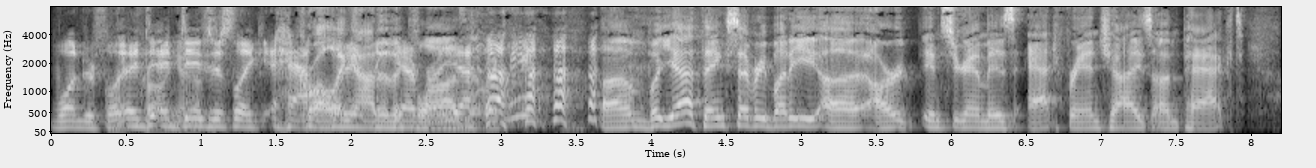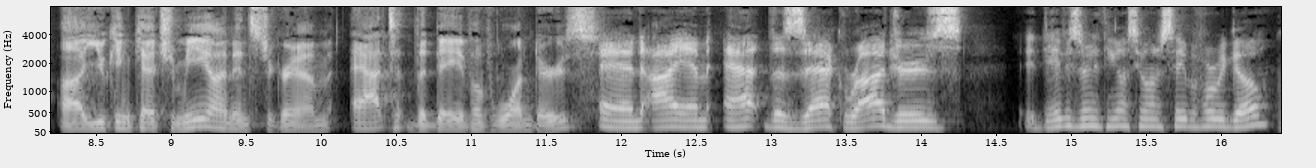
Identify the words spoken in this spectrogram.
Wonderful. And, and Dave's just like crawling out of the camera. closet. Yeah. um, but yeah, thanks everybody. Uh, our Instagram is at franchise unpacked. Uh, you can catch me on Instagram at the Dave of Wonders. and I am at the Zach Rogers. Dave, is there anything else you want to say before we go?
